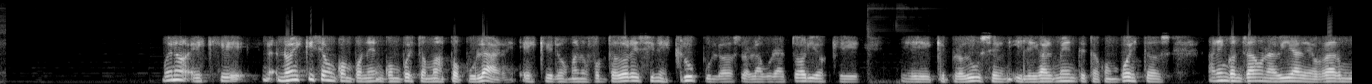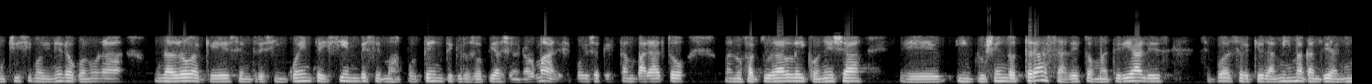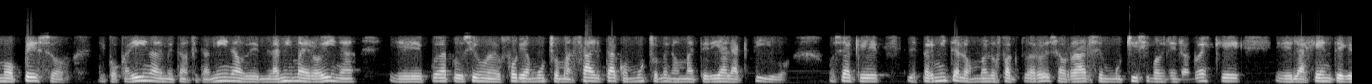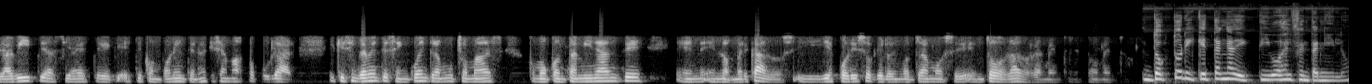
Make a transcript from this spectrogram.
bueno, es que no es que sea un, un compuesto más popular, es que los manufacturadores sin escrúpulos, los laboratorios que, eh, que producen ilegalmente estos compuestos, han encontrado una vía de ahorrar muchísimo dinero con una, una droga que es entre 50 y 100 veces más potente que los opiáceos normales. Por eso que es tan barato manufacturarla y con ella, eh, incluyendo trazas de estos materiales, se puede hacer que la misma cantidad, el mismo peso de cocaína, de metanfetamina o de la misma heroína eh, pueda producir una euforia mucho más alta con mucho menos material activo. O sea que les permite a los manufacturadores ahorrarse muchísimo dinero. No es que eh, la gente gravite hacia este, este componente, no es que sea más popular, es que simplemente se encuentra mucho más como contaminante en, los mercados y es por eso que lo encontramos eh, en todos lados realmente en este momento. Doctor, ¿y qué tan adictivo es el fentanilo?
